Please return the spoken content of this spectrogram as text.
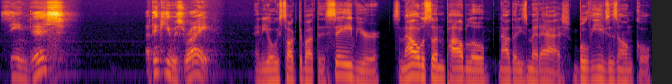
seeing this, I think he was right. and he always talked about the savior. So now all of a sudden, Pablo, now that he's met Ash, believes his uncle.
